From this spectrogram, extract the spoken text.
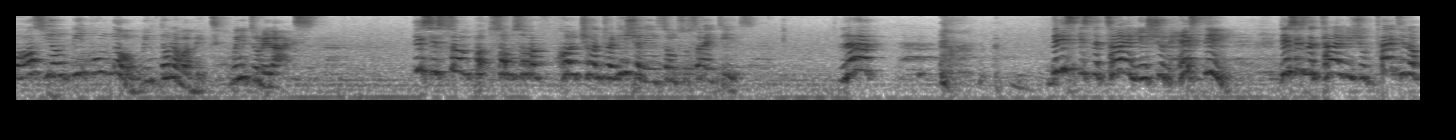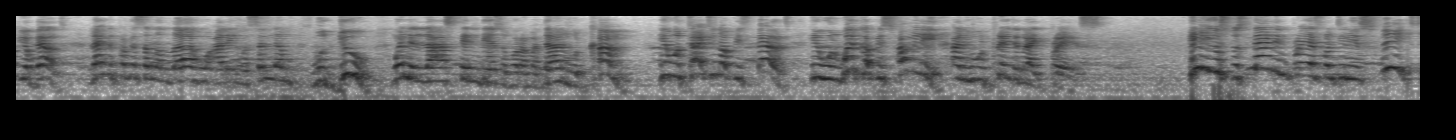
For us young people, no, we've done our bit. We need to relax. This is some, some sort of culture and tradition in some societies. Look, this is the time you should hasten. This is the time you should tighten up your belt. Like the Prophet wasallam would do when the last 10 days of Ramadan would come. He would tighten up his belt. He would wake up his family and he would pray the night prayers. Used to stand in prayers until his feet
